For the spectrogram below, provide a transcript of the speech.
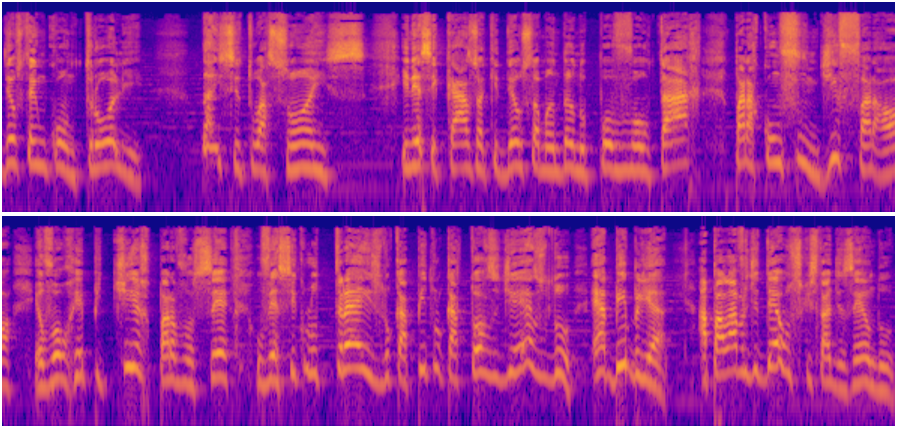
Deus tem um controle das situações. E nesse caso aqui, Deus está mandando o povo voltar para confundir Faraó. Eu vou repetir para você o versículo 3 do capítulo 14 de Êxodo. É a Bíblia, a palavra de Deus que está dizendo.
